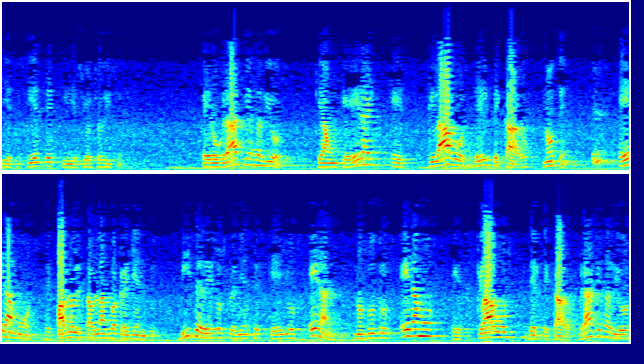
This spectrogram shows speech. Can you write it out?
17 y 18 dice, pero gracias a Dios que aunque erais esclavos del pecado, noten, éramos, Pablo le está hablando a creyentes, dice de esos creyentes que ellos eran, nosotros éramos esclavos del pecado. Gracias a Dios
